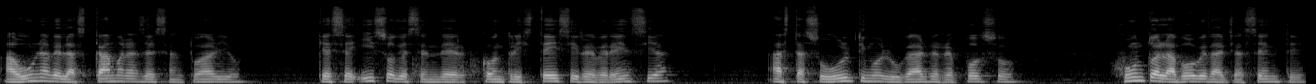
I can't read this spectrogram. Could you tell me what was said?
a una de las cámaras del santuario que se hizo descender con tristeza y reverencia hasta su último lugar de reposo, junto a la bóveda adyacente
